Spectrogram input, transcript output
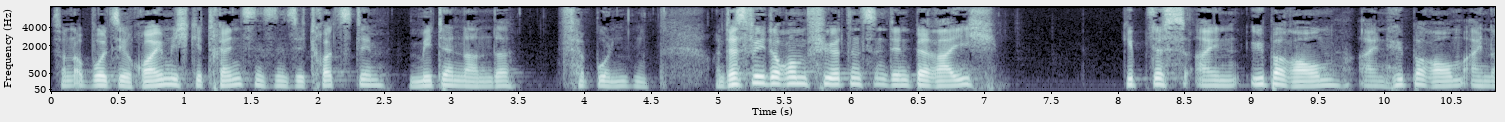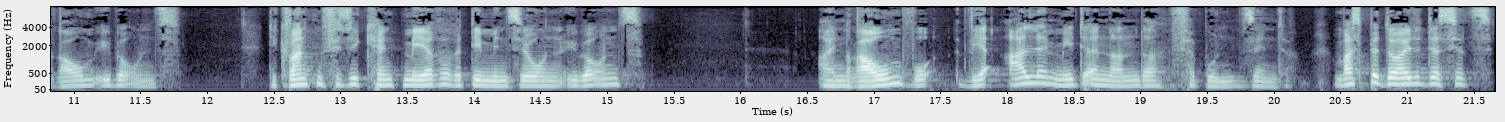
sondern obwohl sie räumlich getrennt sind, sind sie trotzdem miteinander verbunden. Und das wiederum führt uns in den Bereich gibt es einen Überraum, einen Hyperraum, einen Raum über uns. Die Quantenphysik kennt mehrere Dimensionen über uns. Ein Raum, wo wir alle miteinander verbunden sind. Was bedeutet das jetzt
